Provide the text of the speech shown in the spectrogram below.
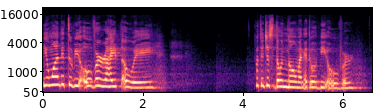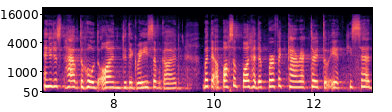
You want it to be over right away. But you just don't know when it will be over. And you just have to hold on to the grace of God. But the Apostle Paul had a perfect character to it. He said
